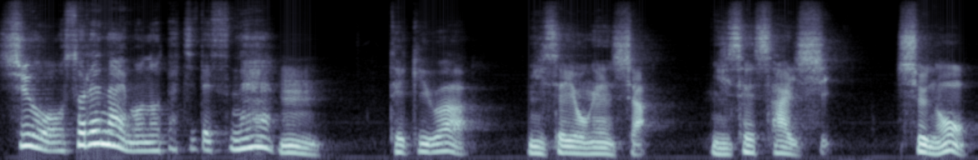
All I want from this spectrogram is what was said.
主を恐れない者たちですね。うん。敵は偽預言者、偽祭司、主の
